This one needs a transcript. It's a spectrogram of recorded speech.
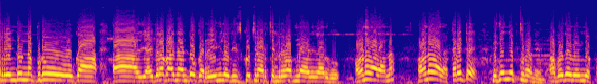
రెండు ఉన్నప్పుడు ఒక హైదరాబాద్ అంటూ ఒక రేంజ్లో తీసుకొచ్చినారు చంద్రబాబు నాయుడు గారు. అవునా కదా అన్న? అవునా కదా? కరెక్టే. నిజం చెప్తున్నాను నేను. అబద్ధం ఏం చెప్ప.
